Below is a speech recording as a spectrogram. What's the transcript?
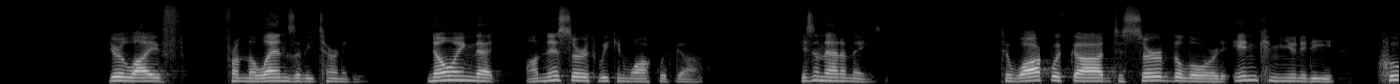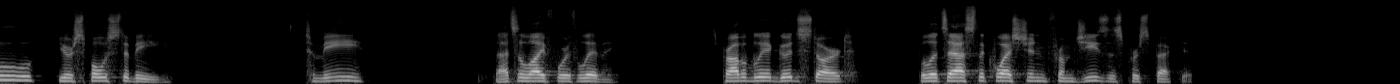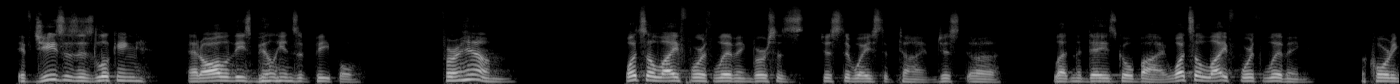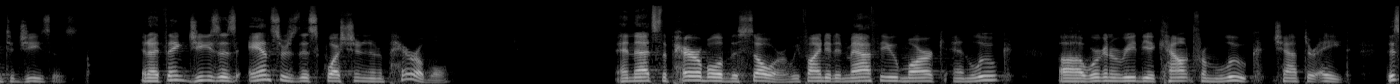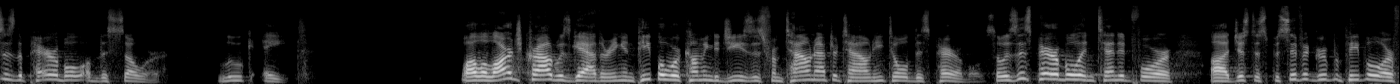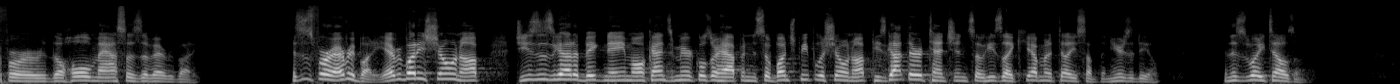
your life from the lens of eternity, knowing that on this earth we can walk with God. Isn't that amazing? To walk with God, to serve the Lord in community, who you're supposed to be. To me, that's a life worth living. It's probably a good start, but let's ask the question from Jesus' perspective. If Jesus is looking at all of these billions of people, for him, what's a life worth living versus just a waste of time, just uh, letting the days go by? What's a life worth living according to Jesus? And I think Jesus answers this question in a parable. And that's the parable of the sower. We find it in Matthew, Mark, and Luke. Uh, we're going to read the account from Luke chapter 8. This is the parable of the sower. Luke 8. While a large crowd was gathering and people were coming to Jesus from town after town, he told this parable. So, is this parable intended for uh, just a specific group of people or for the whole masses of everybody? This is for everybody. Everybody's showing up. Jesus has got a big name. All kinds of miracles are happening. So, a bunch of people are showing up. He's got their attention. So, he's like, Yeah, I'm going to tell you something. Here's the deal. And this is what he tells them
